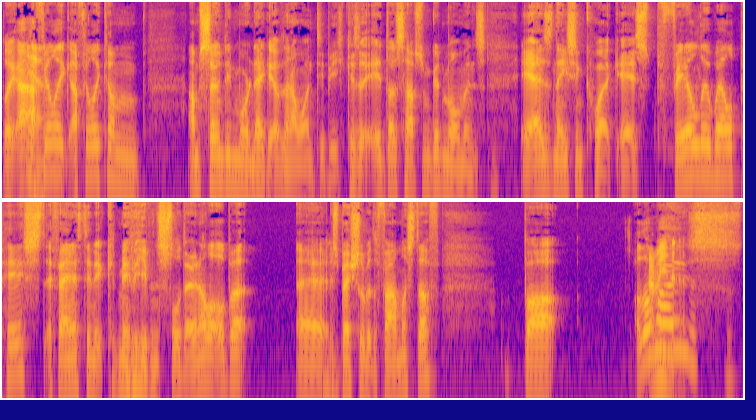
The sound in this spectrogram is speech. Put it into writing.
Like I, I feel like I feel like I'm I'm sounding more negative than I want to be because it, it does have some good moments. It is nice and quick. It's fairly well paced. If anything, it could maybe even slow down a little bit, uh, especially with the family stuff. But otherwise,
